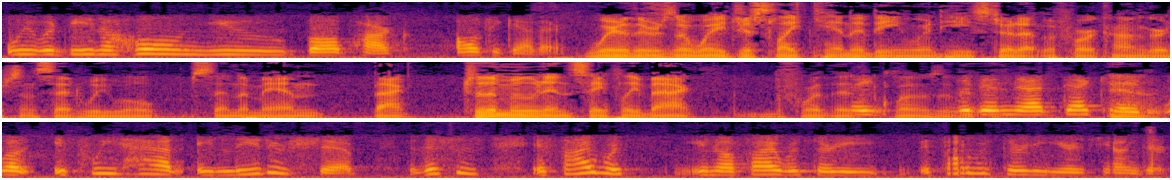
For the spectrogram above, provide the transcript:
we would be in a whole new ballpark altogether. Where there's a way, just like Kennedy when he stood up before Congress and said, "We will send a man back to the moon and safely back before the They- close of within the." that decade. Yeah. Well, if we had a leadership, this is if I were, you know, if I were thirty, if I were thirty years younger,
